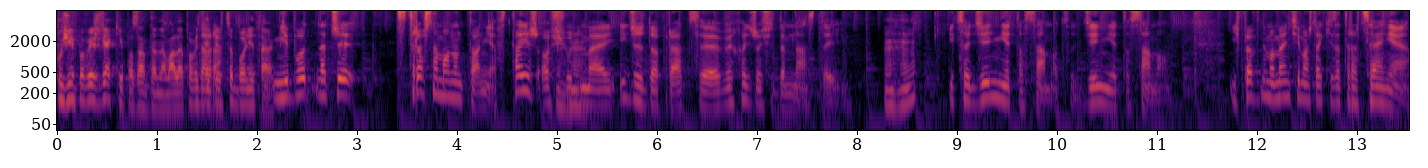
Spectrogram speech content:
Później powiesz w jakiej poza anteną, ale powiedz Dobra. najpierw, co było nie tak. Nie, bo, znaczy, straszna monotonia. Wstajesz o Mhm. siódmej, idziesz do pracy, wychodzisz o 17. I codziennie to samo, codziennie to samo. I w pewnym momencie masz takie zatracenie.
